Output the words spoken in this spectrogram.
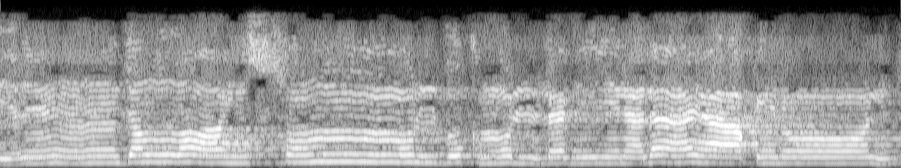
عند الله الصم البكم الذين لا يعقلون.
